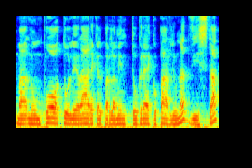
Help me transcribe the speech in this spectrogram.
ma non può tollerare che al Parlamento greco parli un nazista,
